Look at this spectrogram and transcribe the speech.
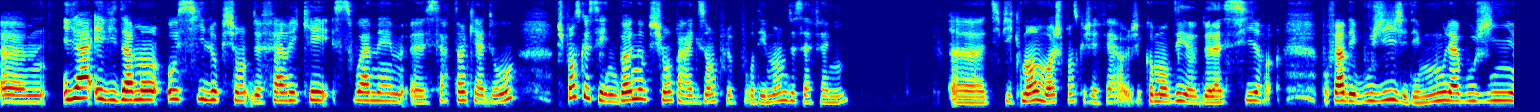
il y a évidemment aussi l'option de fabriquer soi-même certains cadeaux. Je pense que c'est une bonne option, par exemple, pour des membres de sa famille. typiquement, moi, je pense que j'ai j'ai commandé de la cire pour faire des bougies. J'ai des moules à bougies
